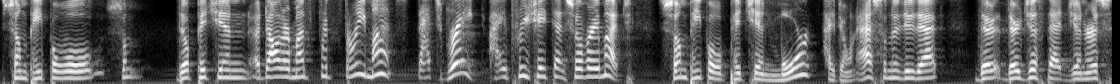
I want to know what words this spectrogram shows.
Some people will, some, they'll pitch in a dollar a month for three months. That's great. I appreciate that so very much. Some people pitch in more. I don't ask them to do that. They're, they're just that generous.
